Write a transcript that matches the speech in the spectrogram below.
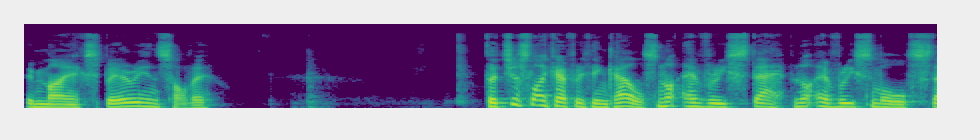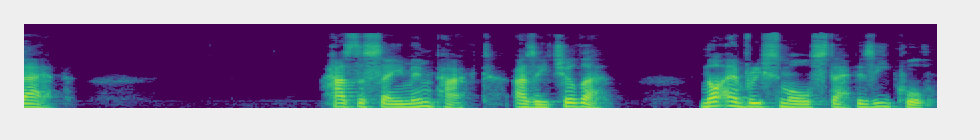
in my experience of it, that just like everything else, not every step, not every small step has the same impact as each other. Not every small step is equal.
